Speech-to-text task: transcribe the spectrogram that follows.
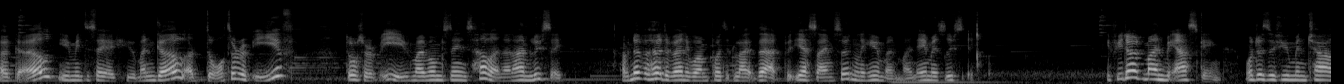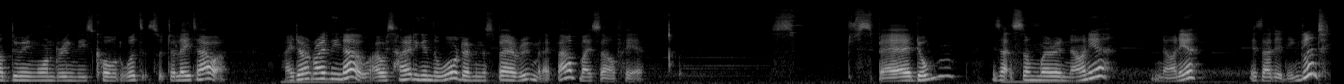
A girl? You mean to say a human girl? A daughter of Eve? Daughter of Eve? My mum's name's Helen, and I'm Lucy. I've never heard of anyone put it like that, but yes, I am certainly human. My name is Lucy. If you don't mind me asking, what is a human child doing wandering these cold woods at such a late hour? I don't rightly know. I was hiding in the wardrobe in the spare room and I found myself here. Spare room? Is that somewhere in Narnia? Narnia? Is that in England?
